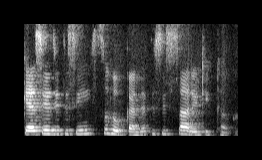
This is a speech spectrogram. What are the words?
ਕੈਸੇ ਹੋ ਜੀ ਤੁਸੀਂ? ਸੋ ਹੋਪ ਕਰਦੇ ਤੁਸੀਂ ਸਾਰੇ ਠੀਕ ਠਾਕ ਹੋ?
